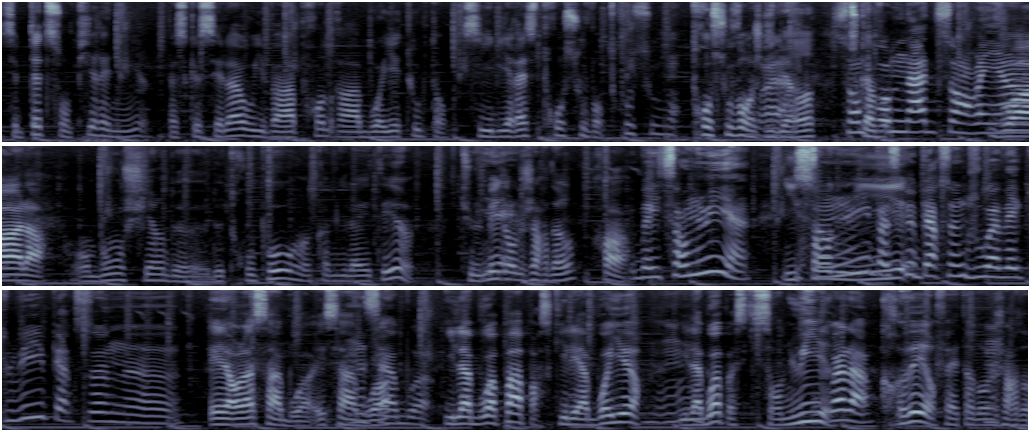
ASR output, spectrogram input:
c'est peut-être son pire ennemi parce que c'est là où il va apprendre à aboyer tout le temps. S'il y reste trop souvent. Trop souvent. Trop souvent, je dis bien. hein. Sans promenade, sans rien. Voilà, en bon chien de, de troupeau, hein, comme il a été. Tu le mets Yeah. dans le jardin, ah, Ben, il s'ennuie. il Il s'ennuie parce que personne joue avec lui, personne. euh, Et alors là, ça aboie, et ça aboie. ça aboie. Il aboie pas parce qu'il est aboyeur, Mhm. il aboie parce qu'il s'ennuie. Voilà, Crevé en fait hein, dans le Mm. jardin.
